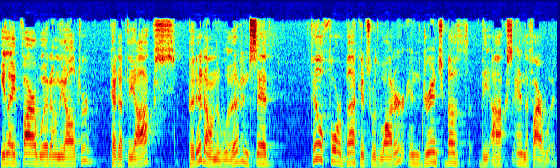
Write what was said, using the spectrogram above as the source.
He laid firewood on the altar, cut up the ox, put it on the wood, and said, Fill four buckets with water and drench both the ox and the firewood.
